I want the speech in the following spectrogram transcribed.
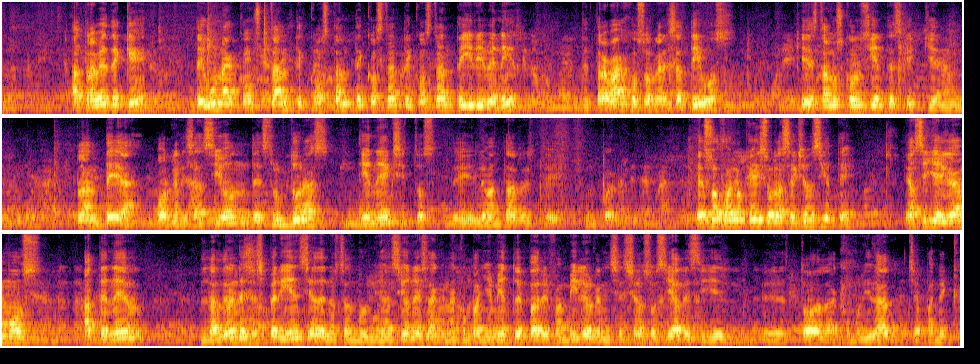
¿A través de qué? De una constante, constante, constante, constante ir y venir de trabajos organizativos y estamos conscientes que quien plantea organización de estructuras tiene éxitos de levantar este, un pueblo. Eso fue lo que hizo la sección 7. Y así llegamos a tener las grandes experiencias de nuestras movilizaciones en acompañamiento de padres, familia, organizaciones sociales y eh, toda la comunidad chapaneca.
